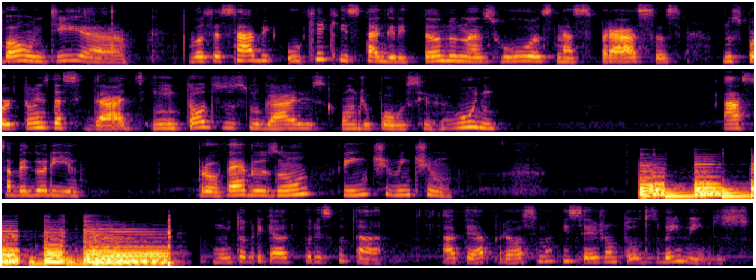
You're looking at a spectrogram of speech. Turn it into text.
Bom dia! Você sabe o que, que está gritando nas ruas, nas praças, nos portões das cidades e em todos os lugares onde o povo se reúne? A sabedoria. Provérbios 1, 20 e 21. Obrigado por escutar. Até a próxima e sejam todos bem-vindos.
